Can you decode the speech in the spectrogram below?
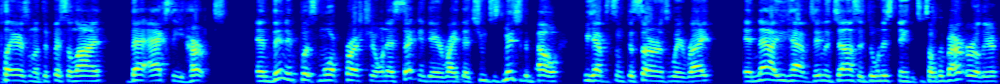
players on the defensive line, that actually hurts. And then it puts more pressure on that secondary, right? That you just mentioned about we have some concerns with, right? And now you have Jaylon Johnson doing this thing that you talked about earlier.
